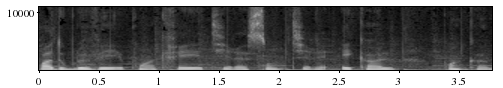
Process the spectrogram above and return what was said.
www.créer-son-école.com.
